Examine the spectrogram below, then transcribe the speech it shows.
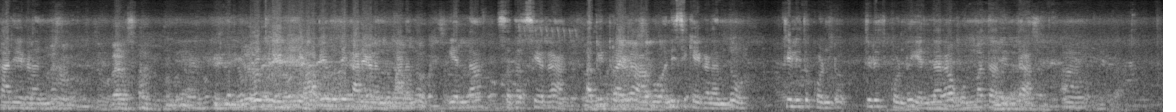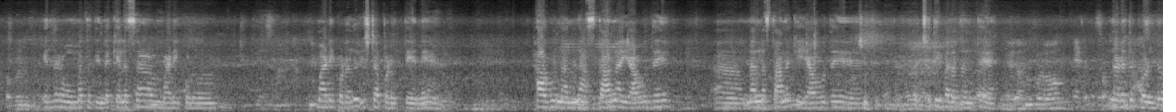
ಕಾರ್ಯಗಳನ್ನು ಅಭಿವೃದ್ಧಿ ಕಾರ್ಯಗಳನ್ನು ಮಾಡಲು ಎಲ್ಲ ಸದಸ್ಯರ ಅಭಿಪ್ರಾಯ ಹಾಗೂ ಅನಿಸಿಕೆಗಳನ್ನು ತಿಳಿದುಕೊಂಡು ತಿಳಿದುಕೊಂಡು ಎಲ್ಲರ ಒಮ್ಮತದಿಂದ ಎಲ್ಲರ ಒಮ್ಮತದಿಂದ ಕೆಲಸ ಮಾಡಿಕೊಡು, ಮಾಡಿಕೊಡಲು ಇಷ್ಟಪಡುತ್ತೇನೆ. ಹಾಗೂ ನನ್ನ ಸ್ಥಾನ ಯಾವುದೇ ನನ್ನ ಸ್ಥಾನಕ್ಕೆ ಯಾವುದೇ ಚ್ಯುತಿ ಬರದಂತೆ ನಡೆದುಕೊಂಡು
